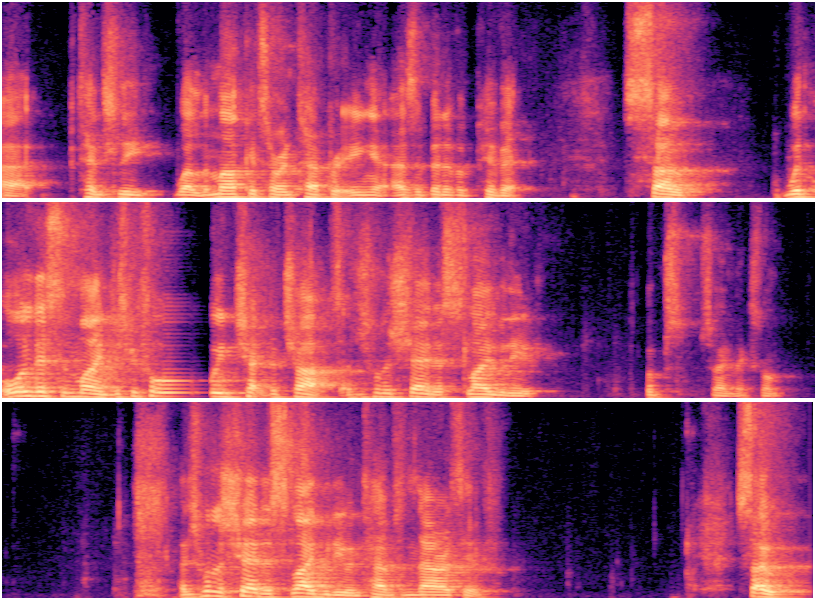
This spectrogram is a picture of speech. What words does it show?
uh, potentially. Well, the markets are interpreting it as a bit of a pivot. So, with all this in mind, just before we check the charts, I just want to share this slide with you. Oops, sorry, next one. I just want to share this slide with you in terms of narrative. So,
